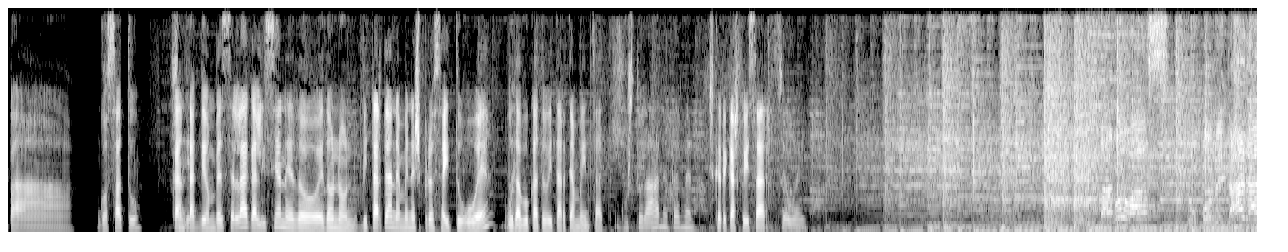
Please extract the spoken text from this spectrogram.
Ba, gozatu. Kantak dion bezala, Galizian edo edo non. Bitartean hemen espero zaitugu, eh? Uda bukatu bitartean behintzat. Gustora eta hemen. Eskerrik asko izar. Zeuei. Bagoaz, oporretara,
